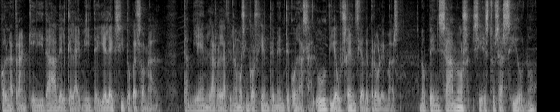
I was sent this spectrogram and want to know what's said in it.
con la tranquilidad del que la emite y el éxito personal. También la relacionamos inconscientemente con la salud y ausencia de problemas. No pensamos si esto es así o no.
